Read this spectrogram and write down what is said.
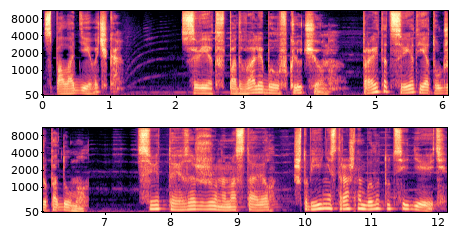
спала девочка. Свет в подвале был включен. Про этот свет я тут же подумал. Свет-то я зажженным оставил, чтобы ей не страшно было тут сидеть.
